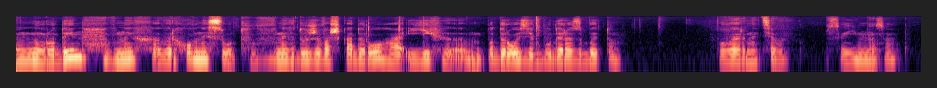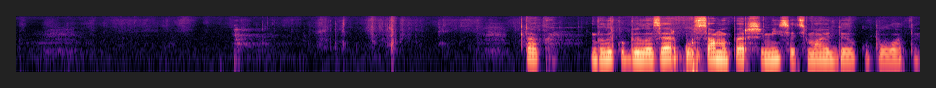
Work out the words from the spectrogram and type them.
ну, родин. В них Верховний суд, в них дуже важка дорога, і їх е, по дорозі буде розбито. Повернеться все їм назад. Так, Велику Білозерку саме перший місяць мають деокупувати.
